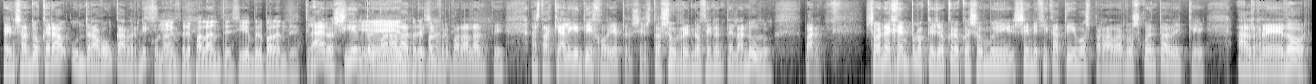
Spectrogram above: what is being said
pensando que era un dragón cavernícola. Siempre para adelante, siempre para adelante. Claro, siempre, para adelante, siempre para adelante. Hasta que alguien dijo, oye, pero si esto es un rinoceronte lanudo. Bueno, son ejemplos que yo creo que son muy significativos para darnos cuenta de que alrededor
